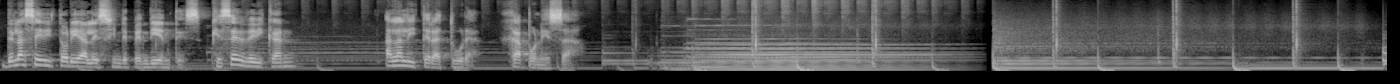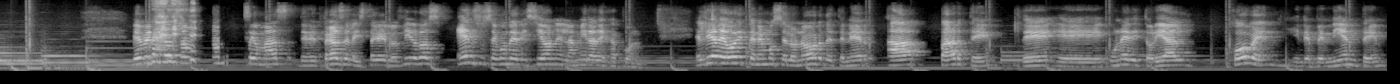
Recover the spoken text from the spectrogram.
de las editoriales independientes que se dedican a la literatura japonesa. Bienvenidos a un episodio más de Detrás de la Historia de los Libros en su segunda edición en la mira de Japón. El día de hoy tenemos el honor de tener a parte de eh, una editorial joven, independiente,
